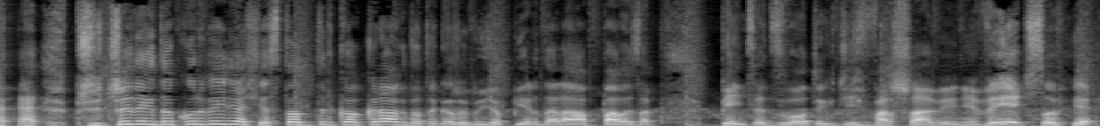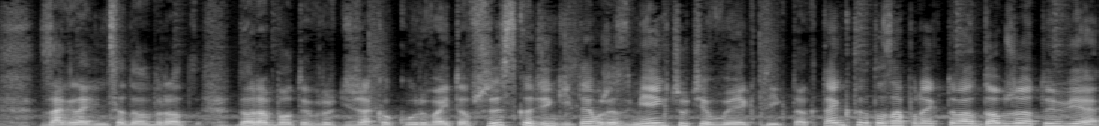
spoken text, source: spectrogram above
Przyczynek do kurwienia się, stąd tylko krok do tego, żebyś opierdalała pałę za 500 zł gdzieś w Warszawie, nie? Wyjedź sobie za granicę do, do roboty, wrócisz jako kurwa i to wszystko dzięki temu, że zmiękczył cię wujek TikTok. Ten, kto to zaprojektował, dobrze o tym wie,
